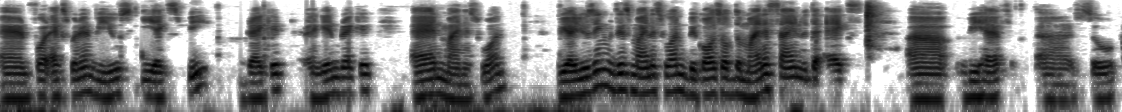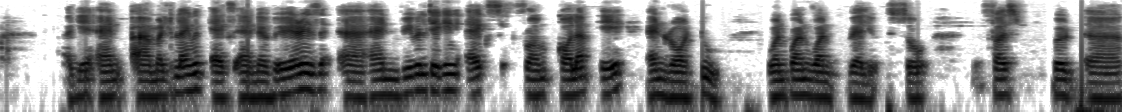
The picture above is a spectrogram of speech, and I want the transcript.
and for exponent we use exp bracket again bracket and minus 1 we are using this minus 1 because of the minus sign with the x uh, we have uh, so again and uh, multiplying with x and where is uh, and we will taking x from column a and row 2 1.1 value. So first put uh,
